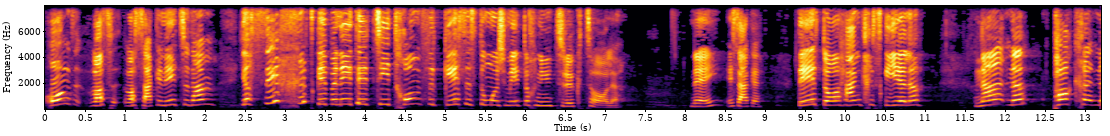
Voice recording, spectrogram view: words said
Und was, was sage ich zu dem? Ja, sicher, gebe ich dir Zeit. Komm, vergiss es, du musst mir doch nichts zurückzahlen. Nein, ich sage, der hier, Henkersgielen, nehmt ihn, packt ihn,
